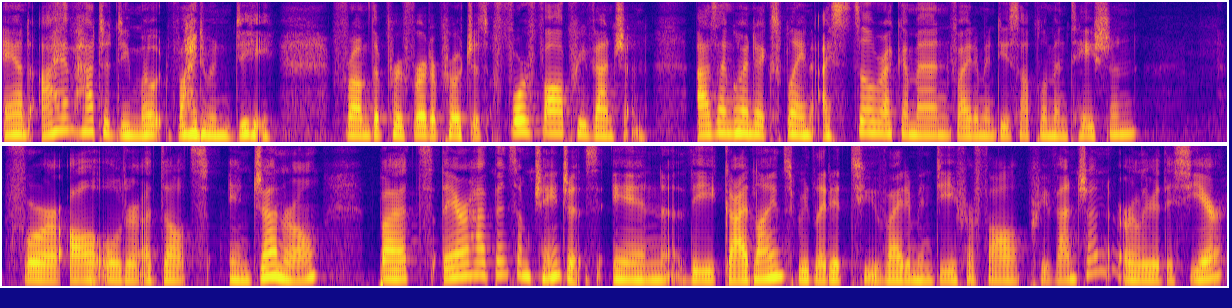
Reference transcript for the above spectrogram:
And I have had to demote vitamin D from the preferred approaches for fall prevention. As I'm going to explain, I still recommend vitamin D supplementation for all older adults in general, but there have been some changes in the guidelines related to vitamin D for fall prevention earlier this year.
